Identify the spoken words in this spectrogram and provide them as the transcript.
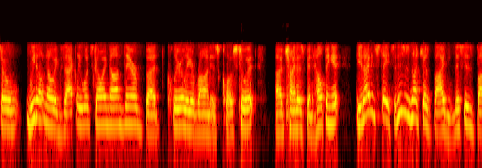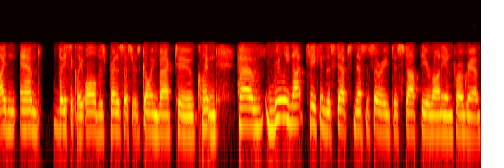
So we don't know exactly what's going on there, but clearly Iran is close to it. Uh, China's been helping it. The United States, and this is not just Biden, this is Biden and basically all of his predecessors going back to Clinton, have really not taken the steps necessary to stop the Iranian program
